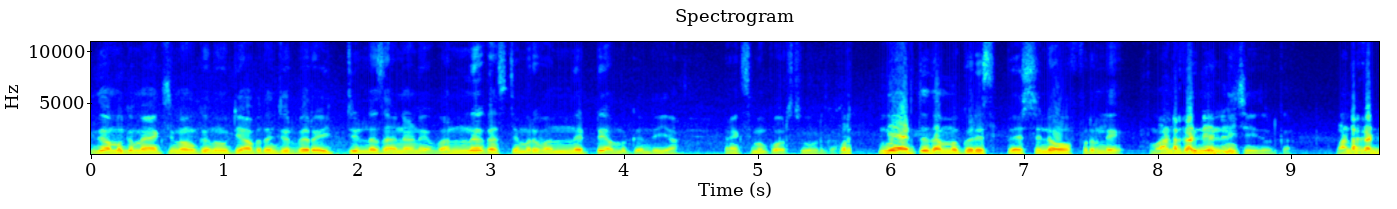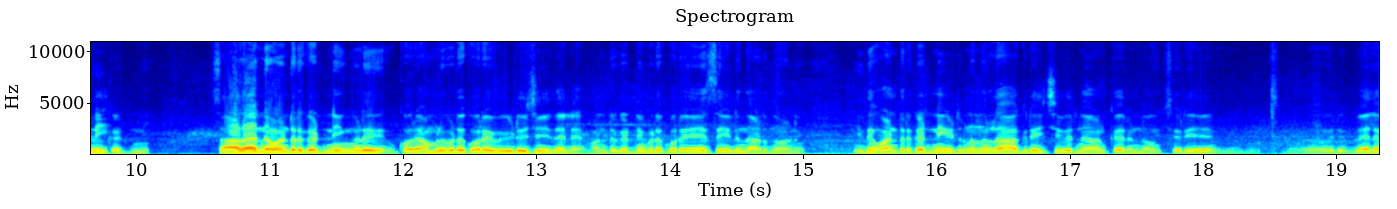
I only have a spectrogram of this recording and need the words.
ഇത് നമുക്ക് മാക്സിമം നമുക്ക് നൂറ്റി നാൽപ്പത്തഞ്ച് റുപ്യ റേറ്റ് ഉള്ള സാധനമാണ്. വന്ന് കസ്റ്റമർ വന്നിട്ട് നമുക്ക് എന്ത് ചെയ്യാം? മാക്സിമം കുറച്ച് കൊടുക്കാം. ഇനി അടുത്തത് നമുക്കൊരു സ്പെഷ്യൽ ഓഫറിൽ വണ്ടർകട്ടിനി ചെയ്ത് കൊടുക്കാം. വണ്ടർകട്ടിനി കട്ടിനി? കട്ടിനി സാധാരണ വണ്ടർ കട്ടിനി നിങ്ങൾ നമ്മളിവിടെ കുറേ വീഡിയോ ചെയ്തല്ലേ? വണ്ടർകട്ടിനി ഇവിടെ കുറേ സെയിൽ നടന്നതാണ്. ഇത് വണ്ടർകട്ടിനി ഇടണം എന്നുള്ള ആഗ്രഹിച്ച് വരുന്ന ആൾക്കാരുണ്ടാവും. ചെറിയ ഒരു വില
